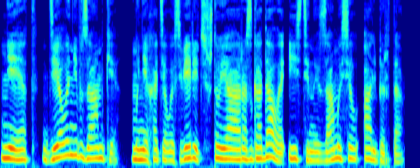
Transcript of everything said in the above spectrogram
Нет, дело не в замке. Мне хотелось верить, что я разгадала истинный замысел Альберта.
